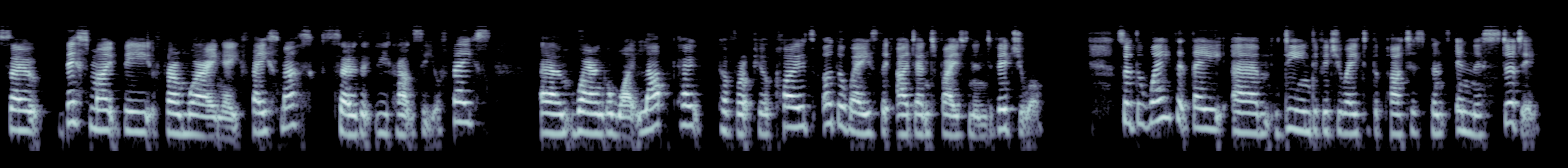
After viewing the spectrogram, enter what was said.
So this might be from wearing a face mask so that you can't see your face, um, wearing a white lab coat to cover up your clothes, other ways that identify as an individual. So the way that they um, de-individuated the participants in this study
